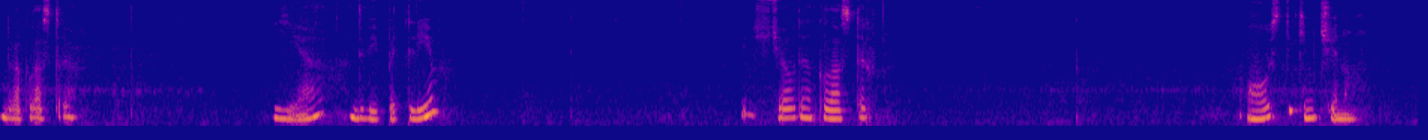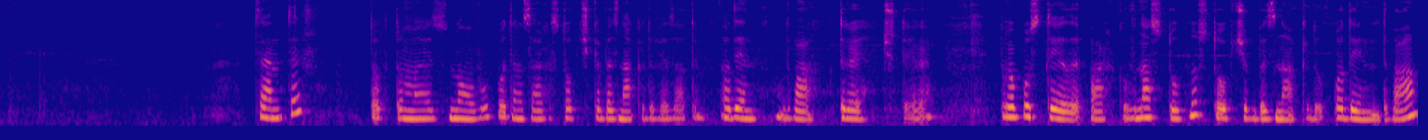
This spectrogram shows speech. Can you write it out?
два кластери. Є дві петлі. І ще один кластер. Ось таким чином. Центр, тобто ми знову будемо зараз стопчики без накиду в'язати. 1, 2, 3, 4. Пропустили арку в наступну стовпчик без накиду. 1, 2,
